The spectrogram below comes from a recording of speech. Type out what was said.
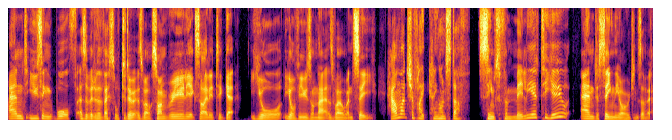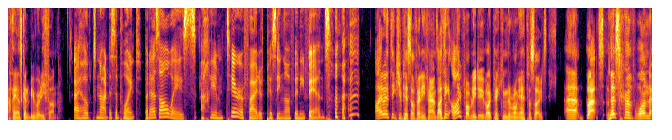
and using Worf as a bit of a vessel to do it as well. So I'm really excited to get your your views on that as well and see how much of like Klingon stuff seems familiar to you and just seeing the origins of it. I think that's going to be really fun. I hope to not disappoint, but as always, I am terrified of pissing off any fans. I don't think you piss off any fans. I think I probably do by picking the wrong episodes. Uh, but let's have one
